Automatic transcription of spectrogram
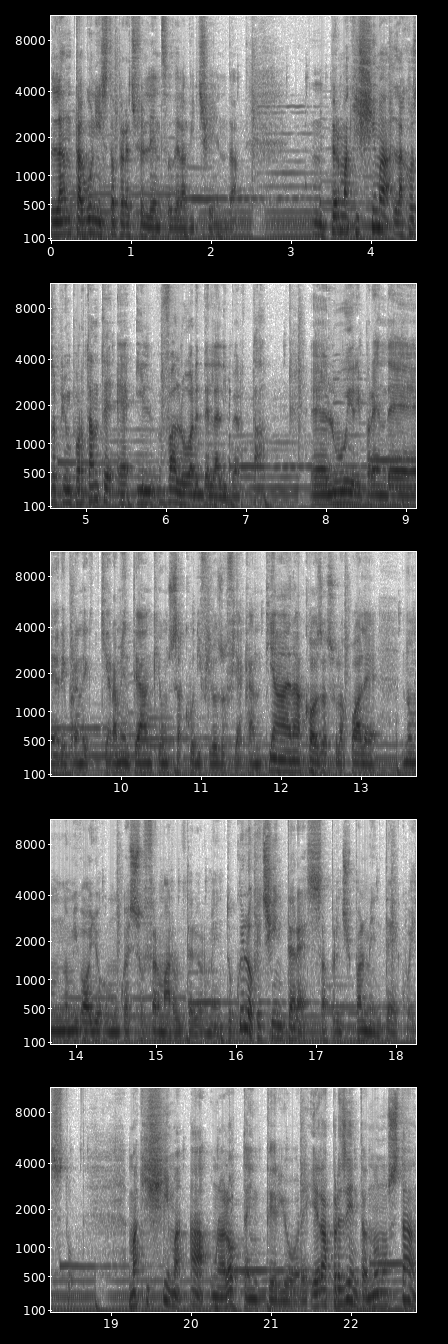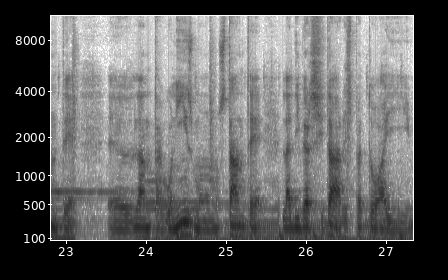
l'antagonista per eccellenza della vicenda. Mm, per Makishima la cosa più importante è il valore della libertà. Eh, lui riprende, riprende, chiaramente anche un sacco di filosofia kantiana, cosa sulla quale non, non mi voglio comunque soffermare ulteriormente. Quello che ci interessa principalmente è questo. Makishima ha una lotta interiore e rappresenta, nonostante eh, l'antagonismo, nonostante la diversità rispetto ai,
